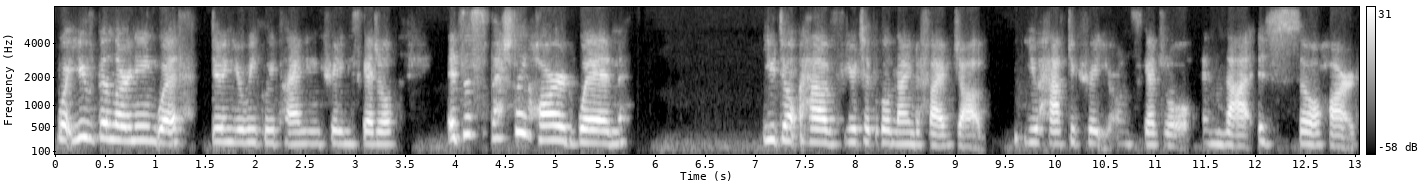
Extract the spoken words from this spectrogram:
what you've been learning with doing your weekly planning and creating schedule. It's especially hard when you don't have your typical nine to five job. You have to create your own schedule, and that is so hard.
